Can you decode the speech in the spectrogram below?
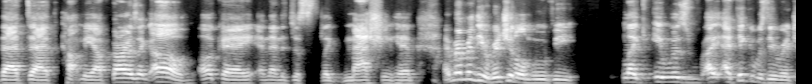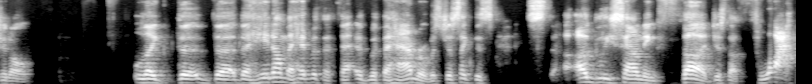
that that caught me off guard. I was like oh okay. And then it just like mashing him. I remember the original movie like it was I, I think it was the original. Like the the the hit on the head with the th- with the hammer was just like this ugly sounding thud just a thwack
